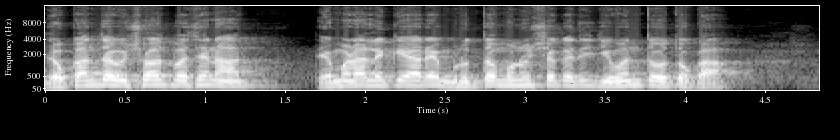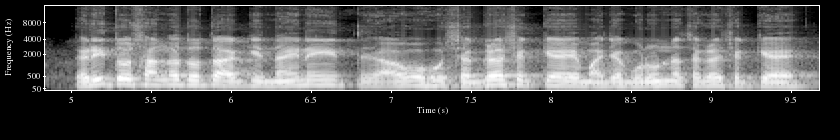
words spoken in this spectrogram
लोकांचा विश्वास बसेना. ते म्हणाले की अरे मृत मनुष्य कधी जिवंत होतो का? तरी तो सांगत होता की नाही नाही अहो हो सगळं शक्य आहे. माझ्या गुरूंना सगळं शक्य आहे.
